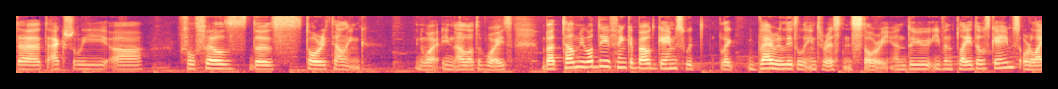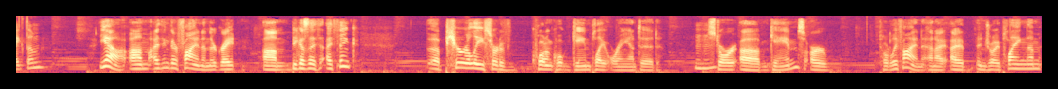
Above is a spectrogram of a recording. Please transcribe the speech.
that actually uh, fulfills the storytelling in way, in a lot of ways. But tell me, what do you think about games with like very little interest in story, and do you even play those games or like them? Yeah, um, I think they're fine and they're great um, because I, th- I think uh, purely sort of quote unquote gameplay oriented mm-hmm. store uh, games are totally fine, and I, I enjoy playing them.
